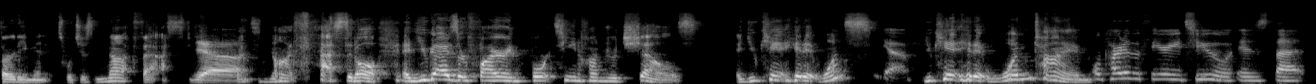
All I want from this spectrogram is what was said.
30 minutes, which is not fast. yeah. That's not fast at all. And you guys are firing 1,400 shells, and you can't hit it once. Yeah. You can't hit it one time. Well, part of the theory too is that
